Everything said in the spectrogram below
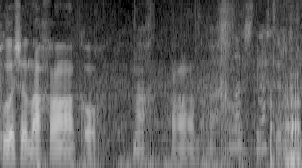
Пулаша нахаҳам ако Нах? А, беҳтарин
